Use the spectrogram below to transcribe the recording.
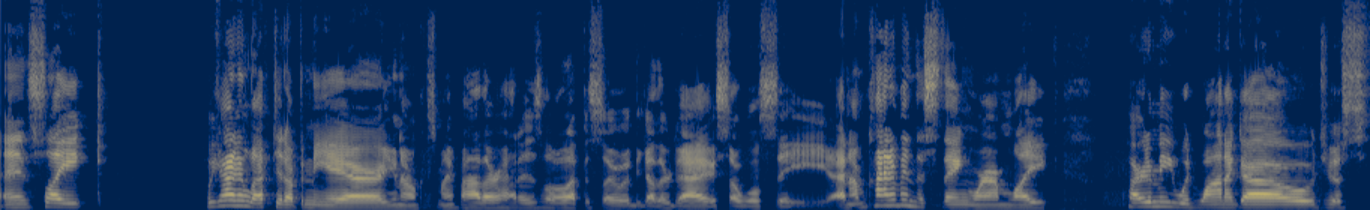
And it's like, we kind of left it up in the air, you know, because my father had his little episode the other day, so we'll see. And I'm kind of in this thing where I'm like, part of me would want to go just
